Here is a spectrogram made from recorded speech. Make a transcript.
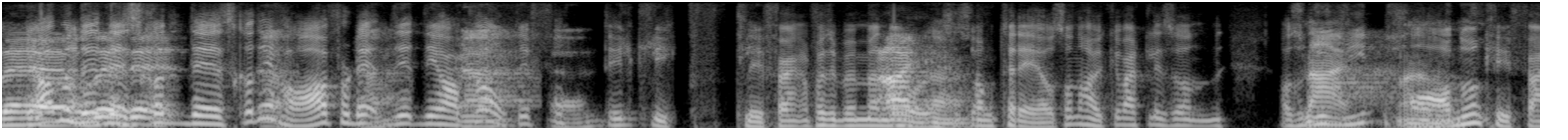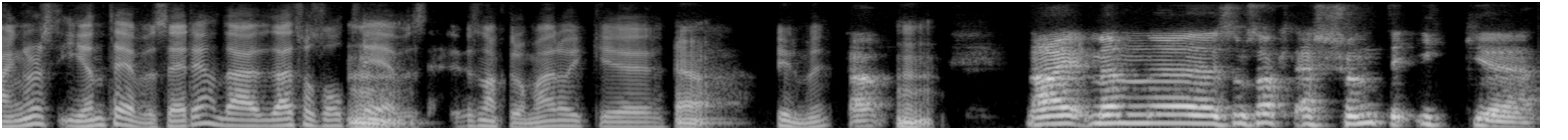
det, Ja, men det, det, skal, det skal de ha, for det, de, de har ikke alltid fått til cliff, cliffhanger. For eksempel. Mandalorian sesong tre og sånn har ikke vært litt sånn Altså, Nei. du vil ha noen cliffhangers i en TV-serie. Det er, det er tross alt Mm. TV-serier vi snakker om her, og ikke Ja. filmer. Nei, men uh, som sagt, jeg skjønte ikke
